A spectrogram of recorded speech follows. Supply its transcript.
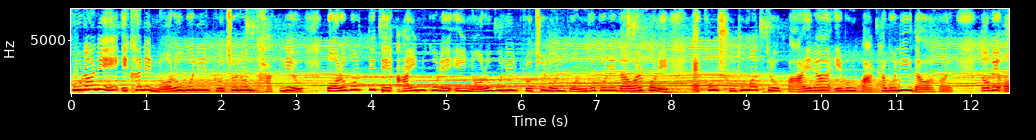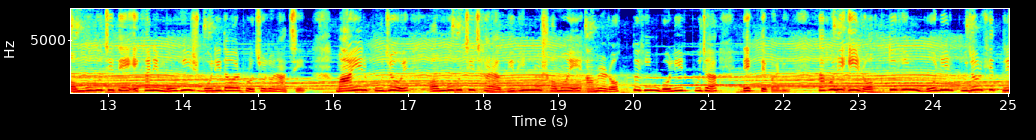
পুরাণে এখানে নরবলির প্রচলন থাকলেও পরবর্তীতে আইন করে এই নরবলির প্রচলন বন্ধ করে দেওয়ার পরে এখন শুধুমাত্র পায়রা এবং পাঠা বলিই দেওয়া হয়। তবে অম্বুবুচিতে এখানে মহিষ বলি দেওয়ার প্রচলন আছে। মায়ের পুজোয় অম্বুবুচি ছাড়া বিভিন্ন সময়ে আমরা রক্তহীন বলির পূজা দেখতে পারি। তাহলে এই রক্তহীন বলির পুজোর ক্ষেত্রে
